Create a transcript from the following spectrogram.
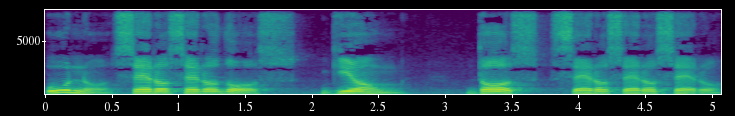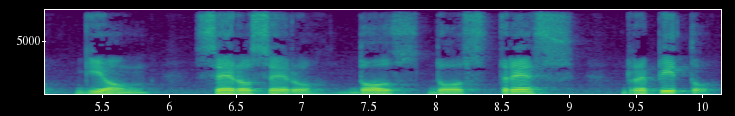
1002-2000-00223. Repito,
